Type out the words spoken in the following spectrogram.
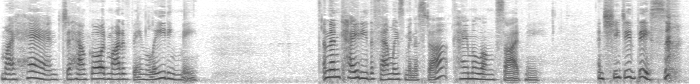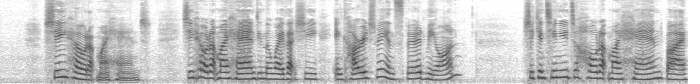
my hand to how God might have been leading me. And then Katie, the family's minister, came alongside me and she did this. she held up my hand. She held up my hand in the way that she encouraged me and spurred me on. She continued to hold up my hand by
